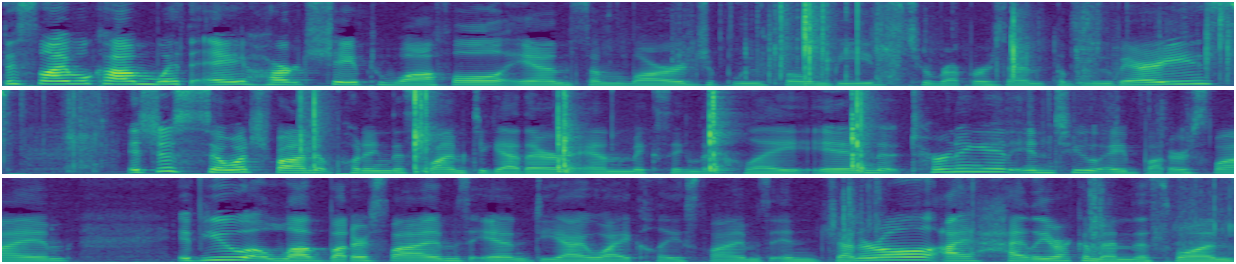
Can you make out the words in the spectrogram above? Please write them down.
This slime will come with a heart-shaped waffle and some large blue foam beads to represent the blueberries. It's just so much fun putting the slime together and mixing the clay in, turning it into a butter slime. If you love butter slimes and DIY clay slimes in general, I highly recommend this one.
